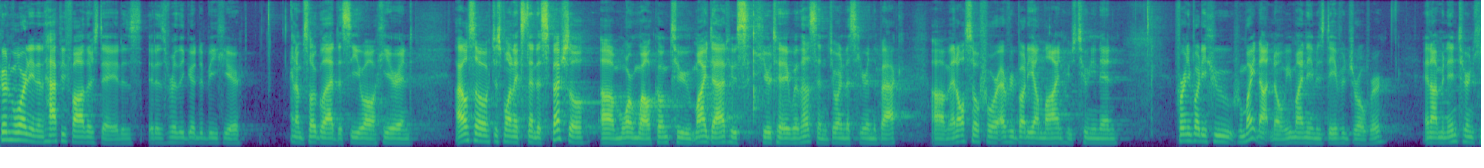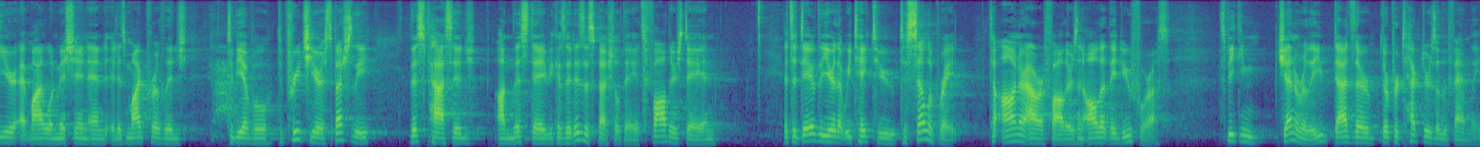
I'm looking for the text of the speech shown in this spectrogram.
Good morning and happy Father's Day. It is, it is really good to be here. And I'm so glad to see you all here. And I also just want to extend a special um, warm welcome to my dad, who's here today with us and joining us here in the back, um, and also for everybody online who's tuning in. For anybody who, who might not know me, my name is David Drover, and I'm an intern here at Milo Mission, and it is my privilege to be able to preach here, especially this passage on this day, because it is a special day. It's Father's Day, and it's a day of the year that we take to, to celebrate, to honor our fathers and all that they do for us. Speaking generally, dads, they're, they're protectors of the family.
